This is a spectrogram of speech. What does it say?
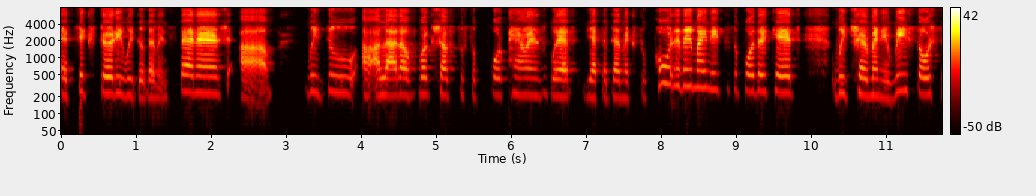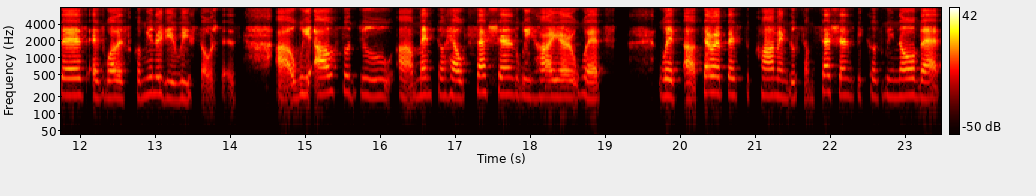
At 6.30, we do them in Spanish. Uh, we do a lot of workshops to support parents with the academic support that they might need to support their kids. We share many resources as well as community resources. Uh, we also do uh, mental health sessions. We hire with with uh, therapists to come and do some sessions because we know that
